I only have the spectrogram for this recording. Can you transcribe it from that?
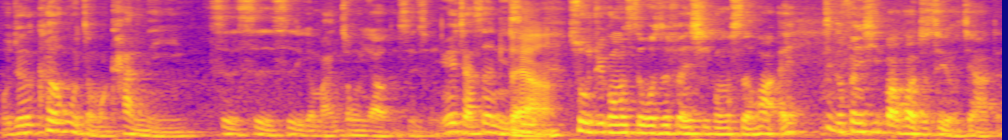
我觉得客户怎么看你。是是是一个蛮重要的事情，因为假设你是数据公司或是分析公司的话，哎、欸，这个分析报告就是有价的，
